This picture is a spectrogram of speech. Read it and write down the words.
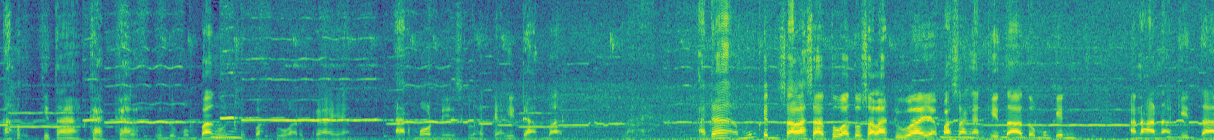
kalau kita gagal untuk membangun sebuah keluarga yang harmonis, keluarga idaman, nah, ada mungkin salah satu atau salah dua ya pasangan kita atau mungkin anak-anak kita.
